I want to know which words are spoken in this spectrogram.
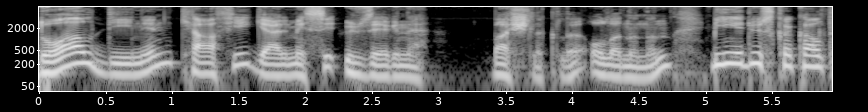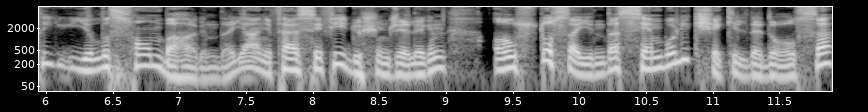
doğal dinin kafi gelmesi üzerine başlıklı olanının 1746 yılı sonbaharında yani felsefi düşüncelerin Ağustos ayında sembolik şekilde de olsa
